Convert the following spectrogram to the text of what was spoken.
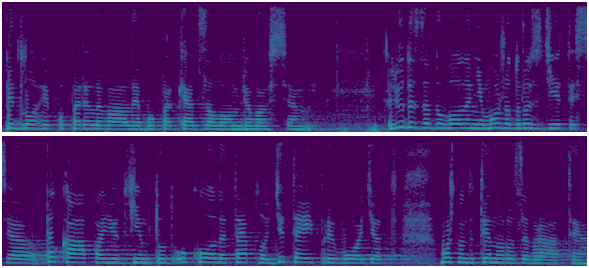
підлоги попереливали, бо паркет заломлювався. Люди задоволені, можуть роздітися, покапають їм тут уколи, тепло, дітей приводять, можна дитину розібрати.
